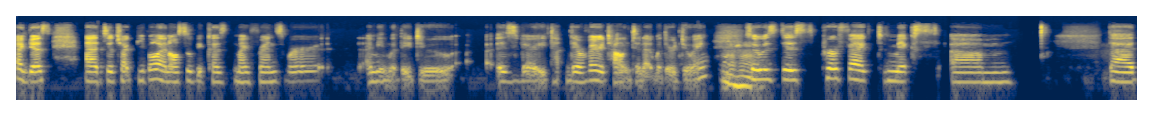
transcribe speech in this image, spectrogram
i guess uh, to attract people and also because my friends were i mean what they do is very they're very talented at what they're doing mm-hmm. so it was this perfect mix um, that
